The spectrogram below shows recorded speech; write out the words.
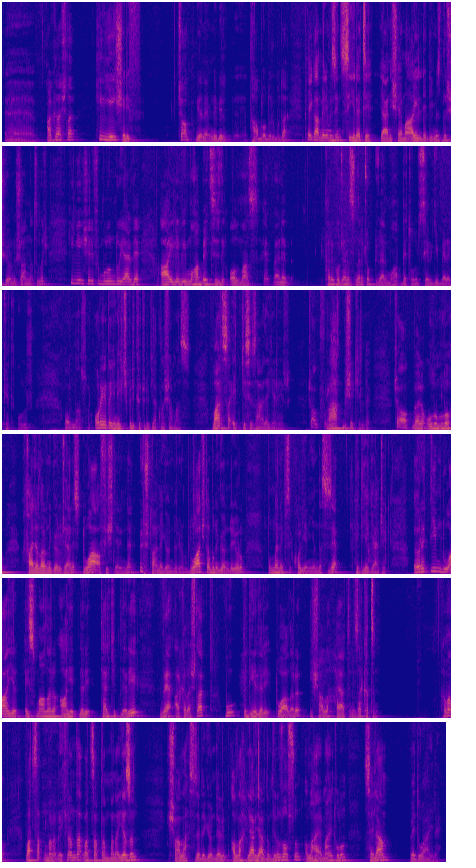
eee, arkadaşlar Hilye-i Şerif. Çok önemli bir e, tablodur bu da. Peygamberimizin sireti yani şemail dediğimiz dış görünüşü anlatılır. Hilye-i Şerif'in bulunduğu yerde ailevi muhabbetsizlik olmaz. Hep böyle karı koca arasında da çok güzel muhabbet olur, sevgi, bereket olur. Ondan sonra oraya da yine hiçbir kötülük yaklaşamaz. Varsa etkisiz hale gelir. Çok rahat bir şekilde. Çok böyle olumlu faydalarını göreceğiniz dua afişlerinden 3 tane gönderiyorum. Dua kitabını gönderiyorum. Bunların hepsi kolyenin yanında size hediye gelecek. Öğrettiğim duayı, esmaları, ayetleri, terkipleri ve arkadaşlar bu hediyeleri, duaları inşallah hayatınıza katın. Tamam. WhatsApp numaram ekranda. WhatsApp'tan bana yazın. İnşallah size de gönderelim. Allah yar yardımcınız olsun. Allah'a emanet olun. Selam ve dua ile.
